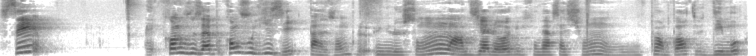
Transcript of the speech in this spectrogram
C'est quand vous, lisez, par exemple, une leçon, un dialogue, une conversation, ou peu importe, des mots,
